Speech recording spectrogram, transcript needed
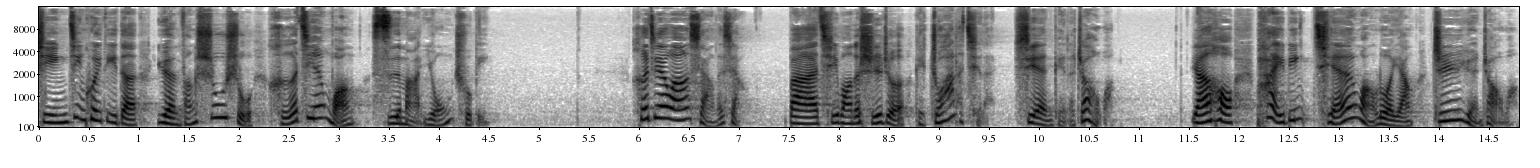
请晋惠帝的远房叔叔河间王司马颙出兵。河间王想了想，把齐王的使者给抓了起来，献给了赵王，然后派兵前往洛阳支援赵王。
